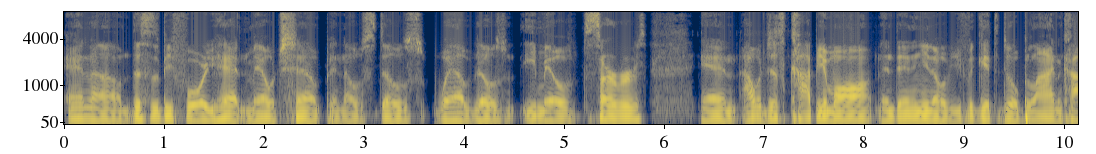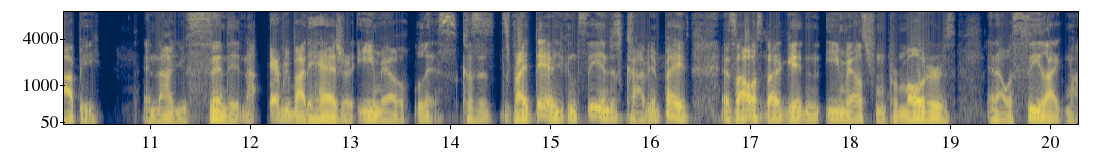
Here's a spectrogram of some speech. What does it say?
And um, this is before you had Mailchimp and those those web those email servers, and I would just copy them all, and then you know you forget to do a blind copy, and now you send it. Now everybody has your email list because it's right there. You can see and just copy and paste. And so I would start getting emails from promoters, and I would see like my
